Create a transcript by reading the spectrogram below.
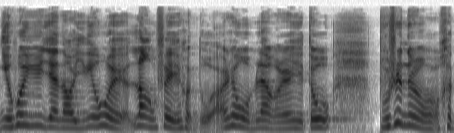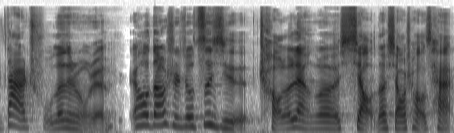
你会预见到一定会浪费很多，而且我们两个人也都不是那种很大厨的那种人。然后当时就自己炒了两个小的小炒菜，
